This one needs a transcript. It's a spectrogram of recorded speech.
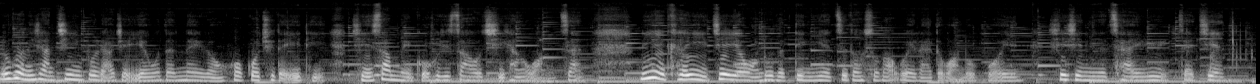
如果你想进一步了解原文的内容或过去的议题，请上美国呼吸照护期刊网站。你也可以借由网络的订阅，自动收到未来的网络播音。谢谢您的参与，再见。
